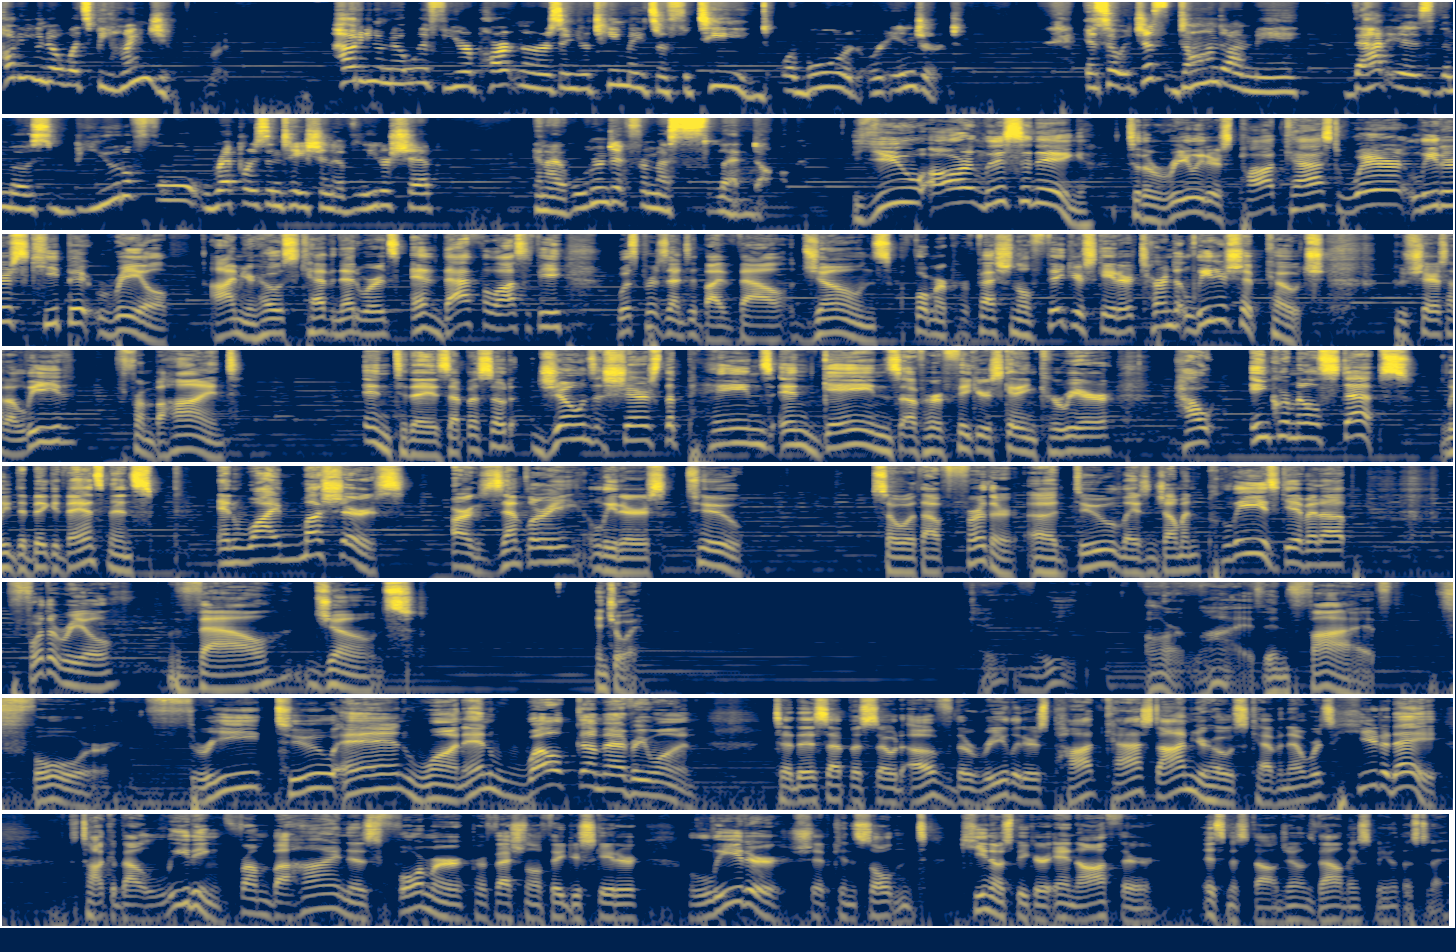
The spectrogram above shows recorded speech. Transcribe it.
how do you know what's behind you? Right. How do you know if your partners and your teammates are fatigued or bored or injured? And so it just dawned on me that is the most beautiful representation of leadership. And I learned it from a sled dog. You are listening to the Real Leaders Podcast, where leaders keep it real. I'm your host, Kevin Edwards, and that philosophy was presented by Val Jones, former professional figure skater turned leadership coach, who shares how to lead from behind. In today's episode, Jones shares the pains and gains of her figure skating career, how incremental steps lead to big advancements, and why mushers are exemplary leaders too. So, without further ado, ladies and gentlemen, please give it up for the real Val Jones. Enjoy. Okay, and we are live in five, four, three, two, and one. And welcome, everyone, to this episode of the Real Leaders Podcast. I'm your host, Kevin Edwards, here today to talk about leading from behind as former professional figure skater, leadership consultant, keynote speaker, and author. It's Miss Val Jones. Val, thanks for being with us today.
